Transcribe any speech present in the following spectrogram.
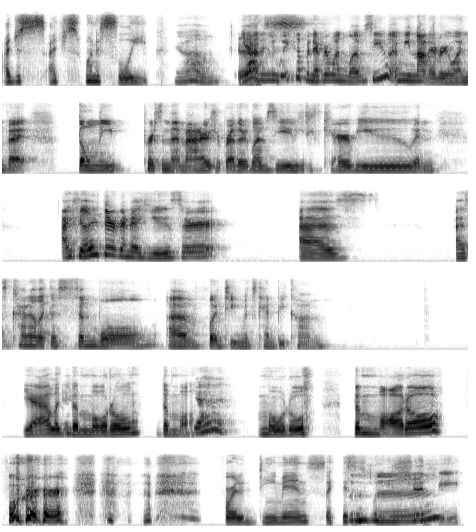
I just I just want to sleep. Yeah. Yes. Yeah, and then you wake up and everyone loves you. I mean, not everyone, but the only person that matters, your brother loves you, he takes care of you. And I feel like they're gonna use her as as kind of like a symbol of what demons can become. Yeah, like the model, the mo- yeah. model, the model for for the demons. Like this is mm-hmm. what it should be.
